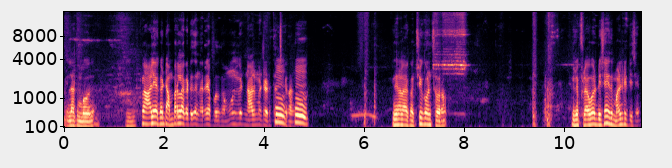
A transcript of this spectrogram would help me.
எல்லாத்துக்கும் போகுது. முக்கியம் ஆலியா கட்டு அம்பர்லா கட்டுக்கு நிறைய போகுதுங்க மூணு மீட்டர் நாலு மீட்டர் எடுத்து வச்சுக்கிறாங்க. இது நல்லா இருக்கும். சீக்வன்ஸ் வரும். இது ஃப்ளவர் டிசைன் இது மல்டி டிசைன்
